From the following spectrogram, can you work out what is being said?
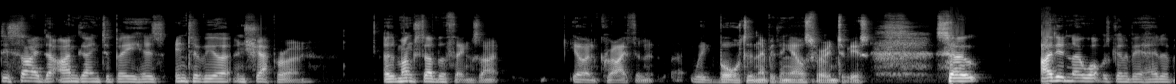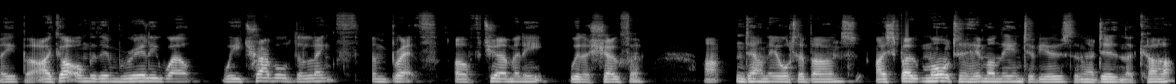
decide that I'm going to be his interviewer and chaperone, amongst other things like Johan Cruyff and we'd bought and everything else for interviews. So I didn't know what was going to be ahead of me, but I got on with him really well. We travelled the length and breadth of Germany with a chauffeur up and down the autobahns. I spoke more to him on the interviews than I did in the car.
